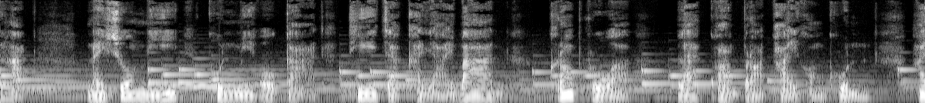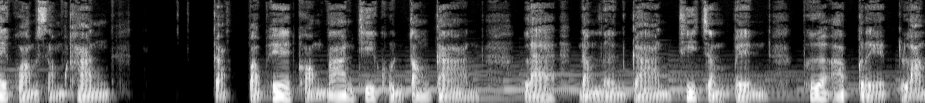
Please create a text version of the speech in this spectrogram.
ฤหัส ในช่วงนี้คุณมีโอกาสที่จะขยายบ้าน ครอบครัว และความปลอดภัยของคุณ ให้ความสำคัญ กับประเภทของบ้านที่คุณต้องการ และดำเนินการที่จำเป็นเพื่ออัปเกรดหลัง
